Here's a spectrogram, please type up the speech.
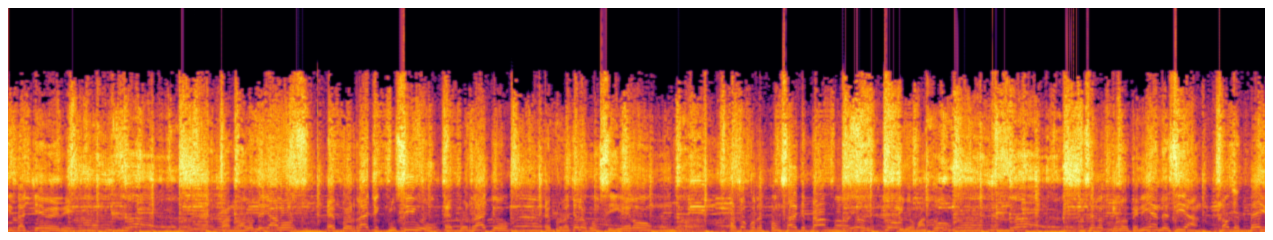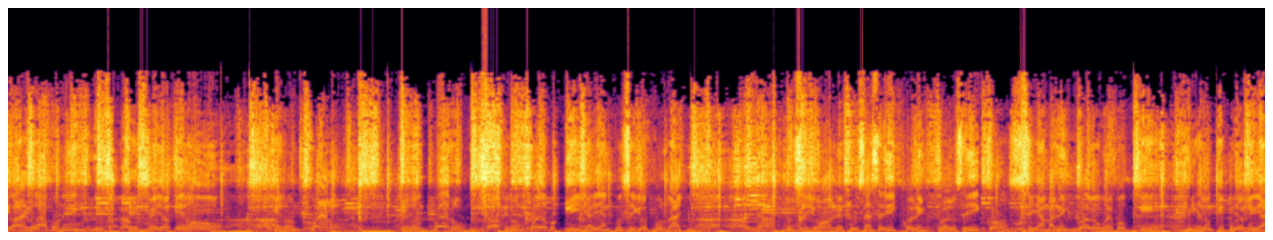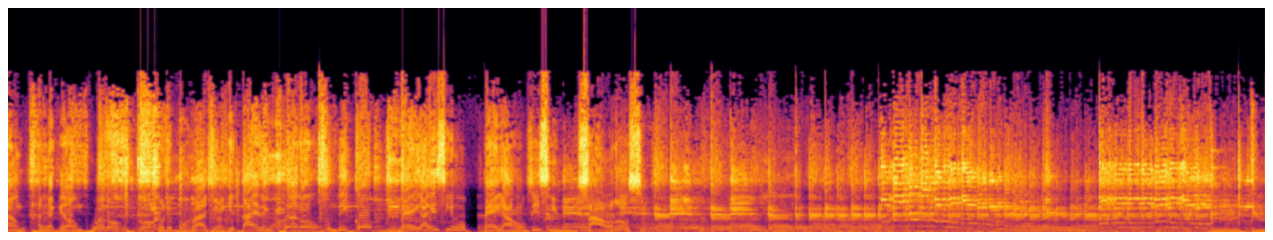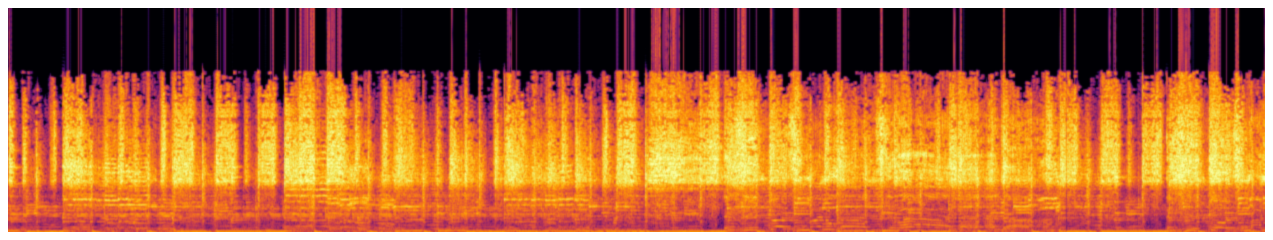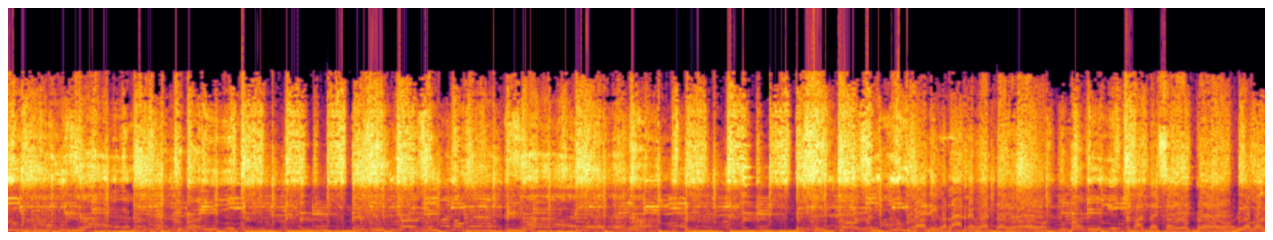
cositas chéveres. Cuando nosotros teníamos el borracho exclusivo, el borracho, el borracho lo consiguieron otro corresponsal que estaba en Nueva York y lo mandó. Sé, los que lo tenían decían, no, que el bello, ahora que va a poner, que el bello quedó, quedó en cuero, quedó en cuero, quedó en cuero porque ya habían conseguido borracho. Entonces yo le puse a ese disco el encuero. Ese disco se llama el encuero, güey, porque dijeron que el bello que había, había quedado en cuero por el borracho. Aquí está el encuero, un disco pegadísimo, pegajosísimo, sabroso.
